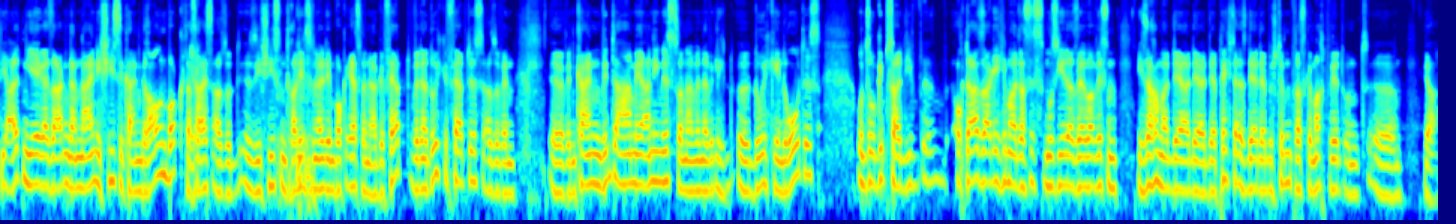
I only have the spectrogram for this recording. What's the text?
die alten Jäger sagen dann, nein, ich schieße keinen grauen Bock. Das Ja. heißt also, sie schießen traditionell den Bock erst, wenn er gefärbt, wenn er durchgefärbt ist, also wenn, äh, wenn kein Winterhaar mehr an ihm ist, sondern wenn er wirklich äh, durchgehend rot ist. Und so gibt's halt die, äh, auch da sage ich immer, das ist, muss jeder selber wissen. Ich sage mal, der, der, der Pächter ist der, der bestimmt, was gemacht wird. Und äh, ja.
